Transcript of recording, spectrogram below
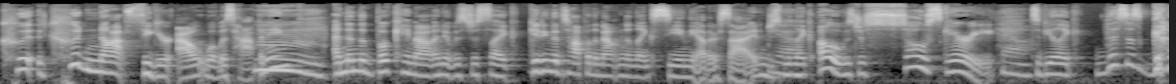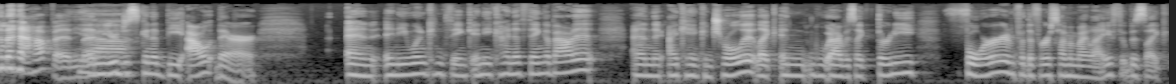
could could not figure out what was happening Hmm. and then the book came out and it was just like getting to the top of the mountain and like seeing the other side and just being like oh it was just so scary Yeah. to be like this is gonna happen and you're just gonna be out there and anyone can think any kind of thing about it and I can't control it like and when I was like 34 and for the first time in my life it was like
